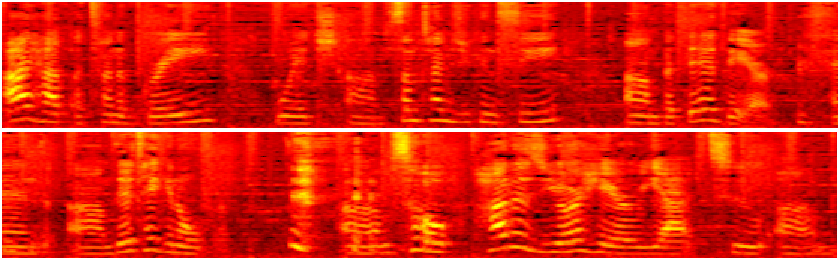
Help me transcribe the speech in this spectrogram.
I have a ton of gray which um, sometimes you can see um, but they're there and um, they're taking over. Um, so how does your hair react to um,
